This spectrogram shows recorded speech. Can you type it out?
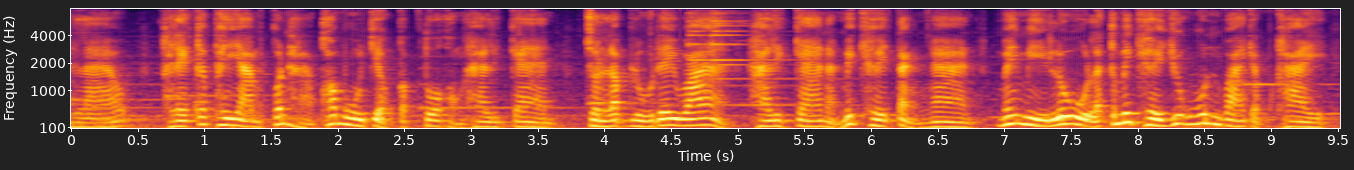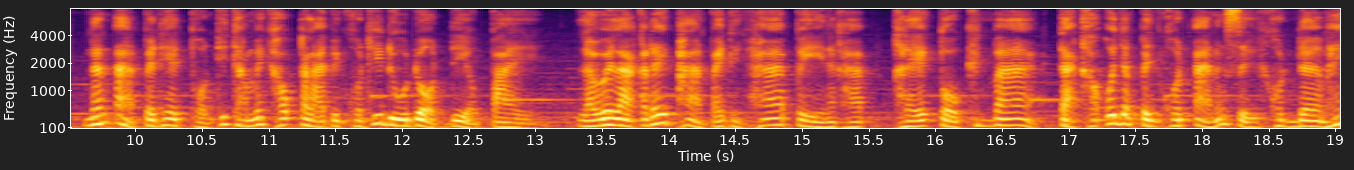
นแล้ว เคลกก็พยายามค้นหาข้อมูลเกี่ยวกับตัวของแฮร์ริแกน จนรับรู้ได้ว่าฮาริแกนไม่เคยแต่งงาน ไม่มีลูกและก็ไม่เคยยุ่งวุ่นวายกับใคร นั่นอาจเป็นเหตุผลที่ทำให้เขากลายเป็นคนที่ดูโดดเดี่ยวไป แล้วเวลาก็ได้ผ่านไปถึง 5 ปีนะครับ เคลกโตขึ้นมาก แต่เขาก็ยังเป็นคนอ่านหนังสือคนเดิมให้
